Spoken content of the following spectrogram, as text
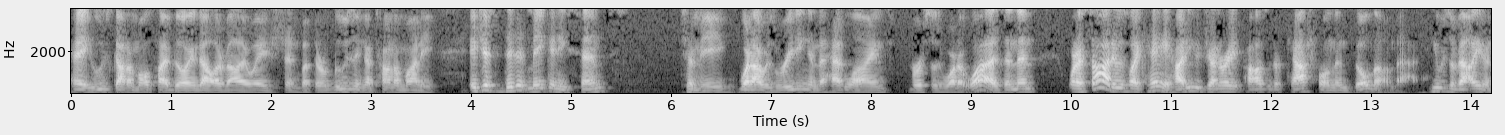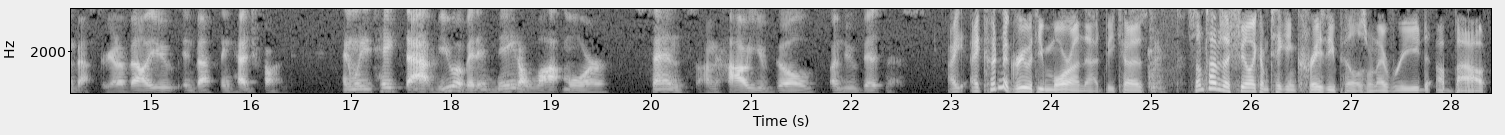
hey, who's got a multi billion dollar valuation, but they're losing a ton of money. It just didn't make any sense to me what I was reading in the headlines versus what it was. And then when I saw it, it was like, hey, how do you generate positive cash flow and then build on that? He was a value investor, he had a value investing hedge fund. And when you take that view of it, it made a lot more sense on how you build a new business. I, I couldn't agree with you more on that because sometimes I feel like I'm taking crazy pills when I read about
